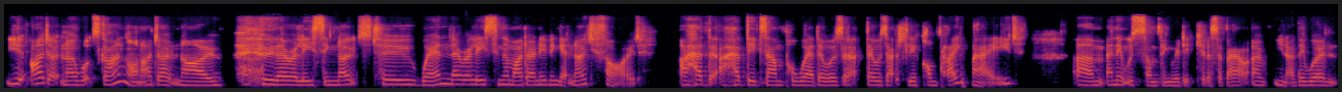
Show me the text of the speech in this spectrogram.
you, I don't know what's going on. I don't know who they're releasing notes to, when they're releasing them. I don't even get notified. I had I had the example where there was a, there was actually a complaint made, um, and it was something ridiculous about um, you know they weren't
